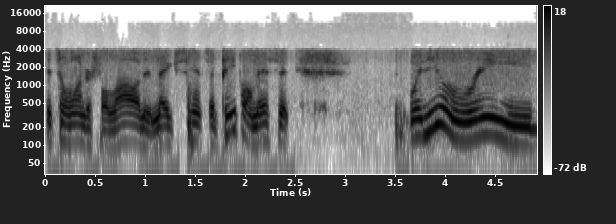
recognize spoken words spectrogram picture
It's a wonderful law, and it makes sense. And people miss it. When you read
